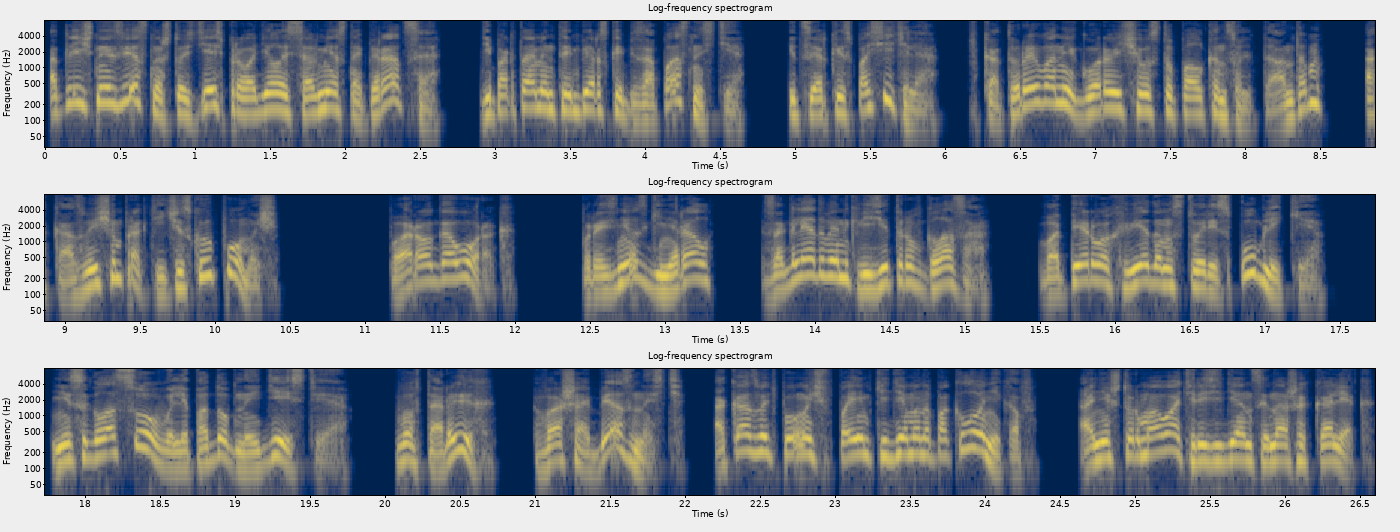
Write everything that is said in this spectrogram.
отлично известно, что здесь проводилась совместная операция Департамента имперской безопасности и Церкви Спасителя, в которой Иван Егорович выступал консультантом, оказывающим практическую помощь. «Пару оговорок», — произнес генерал, заглядывая инквизитору в глаза. «Во-первых, ведомства республики не согласовывали подобные действия. Во-вторых, ваша обязанность — оказывать помощь в поимке демонопоклонников, а не штурмовать резиденции наших коллег.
